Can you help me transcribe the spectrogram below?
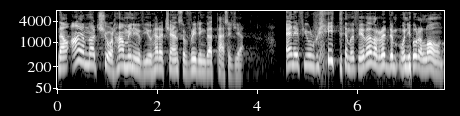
Now, I am not sure how many of you had a chance of reading that passage yet. And if you read them, if you've ever read them when you were alone,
